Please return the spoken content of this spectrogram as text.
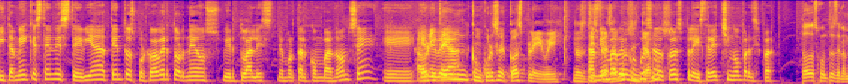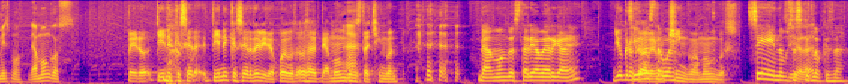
Y también que estén este, bien atentos porque va a haber torneos virtuales de Mortal Kombat 11, eh, Ahorita NBA. hay un concurso de cosplay, güey. Nos También va a haber concurso de cosplay. Estaría chingón participar. Todos juntos de lo mismo, de Among Us. pero tiene que ser tiene que ser de videojuegos, o sea, de Among Us Ah. está chingón. De Among Us estaría verga, ¿eh? Yo creo Sí, que va a haber un bueno. chingo Among Us. Sí, no, pues Sí, es que es lo que está.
